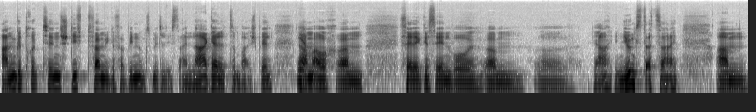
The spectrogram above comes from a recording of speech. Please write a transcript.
angedrückt sind. Stiftförmige Verbindungsmittel ist ein Nagel zum Beispiel. Wir ja. haben auch ähm, Fälle gesehen, wo ähm, äh, ja, in jüngster Zeit ähm,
